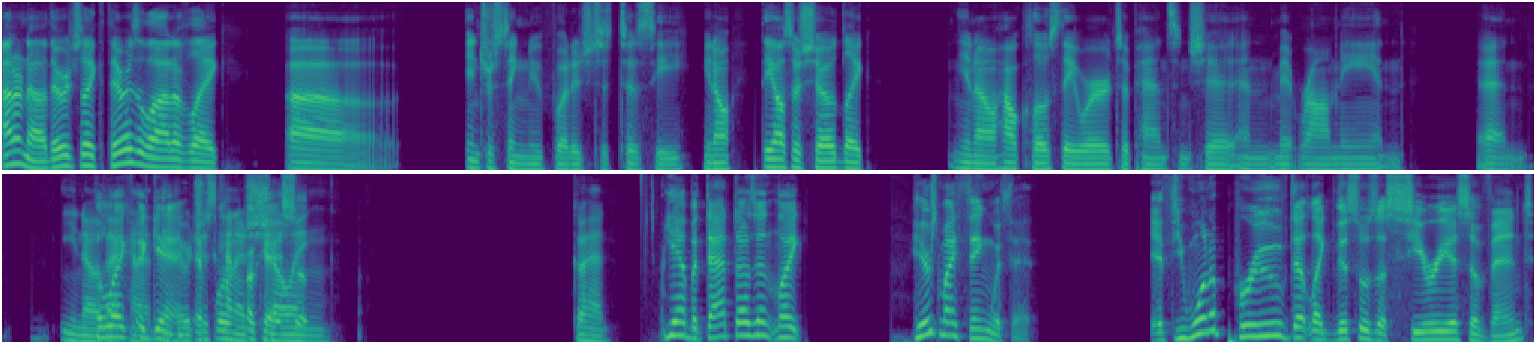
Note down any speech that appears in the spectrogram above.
I don't know. There was like there was a lot of like uh interesting new footage to to see. You know, they also showed like you know how close they were to Pence and shit and Mitt Romney and and you know But, like, kind of thing. again, they were just kind of okay, so- showing. Go ahead. Yeah, but that doesn't like. Here's my thing with it. If you want to prove that like this was a serious event,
